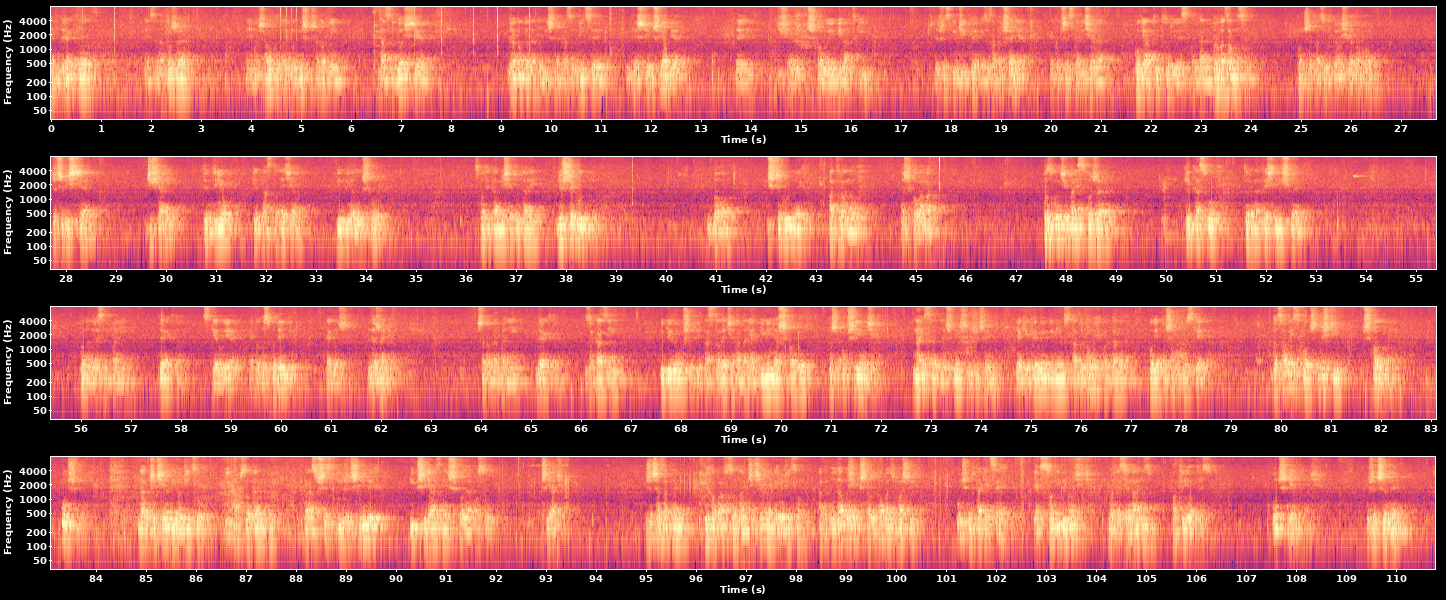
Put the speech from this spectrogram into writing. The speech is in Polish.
Pani Dyrektor, Panie Senatorze, Panie Marszałku, Panie Burmistrzu, Szanowni zacni goście, grono pedagogiczne, pracownicy i wreszcie uczniowie tej dzisiaj szkoły jubilatki. Przede wszystkim dziękujemy za zaproszenie jako przedstawiciele powiatu, który jest organem prowadzącym tąże placówkę oświatową. Rzeczywiście dzisiaj, w tym dniu 15-lecia jubileuszu, spotykamy się tutaj szczególnym, bo szczególnych patronów ta szkoła ma. Pozwólcie Państwo, że kilka słów, które nakreśliliśmy pod adresem Pani Dyrektor, skieruję jako gospodyni tegoż wydarzenia. Szanowna Pani Dyrektor, z okazji jubileuszu 15-lecia nadania imienia szkoły proszę o przyjęcie najserdeczniejszych życzeń, jakie kieruję w imieniu statutowych organów powiatu szachowskiego. Do całej społeczności szkolnej, uczniów, nauczycieli, rodziców i absolwentów oraz wszystkich życzliwych i przyjaznych szkole osób, przyjaciół. Życzę zatem wychowawcom, nauczycielom i rodzicom, aby udało się kształtować Waszych uczniów takie cechy, jak solidność, profesjonalizm, patriotyzm. Uczniom zaś życzymy,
